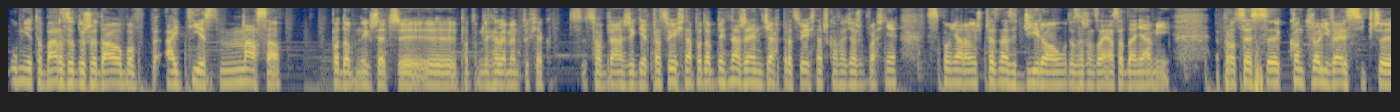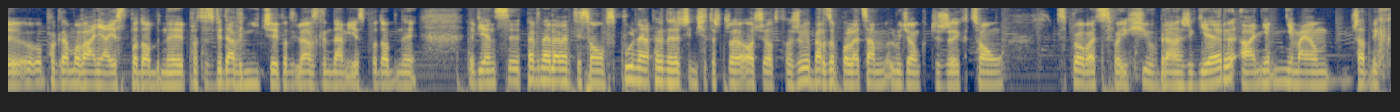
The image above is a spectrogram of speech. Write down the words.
u mnie to bardzo dużo dało, bo w IT jest masa podobnych rzeczy, y, podobnych elementów, jak są w branży gier. Pracuje się na podobnych narzędziach, pracuje się na przykład chociażby właśnie wspomnianą już przez nas Jirą do zarządzania zadaniami. Proces y, kontroli wersji czy oprogramowania jest podobny, proces wydawniczy pod wieloma względami jest podobny, więc pewne elementy są wspólne, na pewne rzeczy mi się też trochę oczy otworzyły. Bardzo polecam ludziom, którzy chcą spróbować swoich sił w branży gier, a nie, nie mają żadnych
